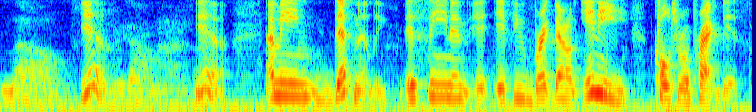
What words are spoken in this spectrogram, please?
now. Yeah. colonized. Yeah. I mean, definitely. It's seen in if you break down any cultural practice,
